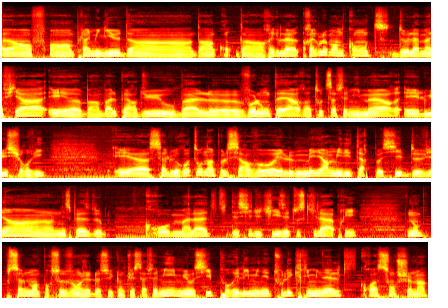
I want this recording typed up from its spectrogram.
Euh, en, en plein milieu d'un règlement de compte de la mafia et euh, ben, balle perdue ou balle euh, volontaire, toute sa famille meurt et lui survit. Et ça lui retourne un peu le cerveau et le meilleur militaire possible devient une espèce de gros malade qui décide d'utiliser tout ce qu'il a appris, non seulement pour se venger de ceux qui ont tué sa famille, mais aussi pour éliminer tous les criminels qui croisent son chemin.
